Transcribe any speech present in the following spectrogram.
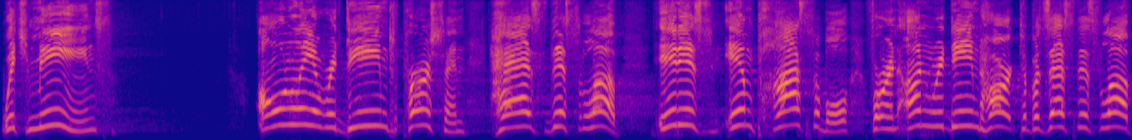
Which means only a redeemed person has this love. It is impossible for an unredeemed heart to possess this love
